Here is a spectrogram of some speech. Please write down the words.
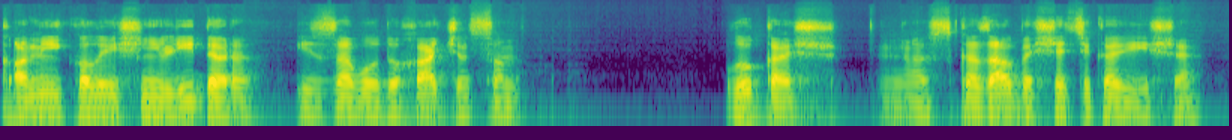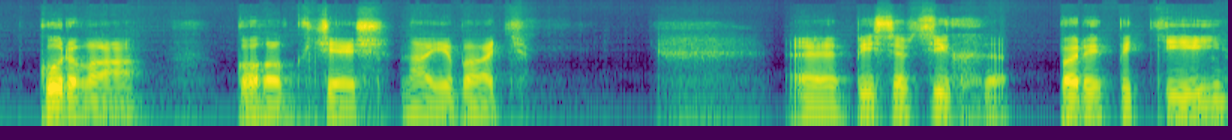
а мій колишній лідер із заводу Хатчинсон Лукаш сказав би ще цікавіше. Курва, кого кчеш наїбать? Е, Після всіх перипетій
